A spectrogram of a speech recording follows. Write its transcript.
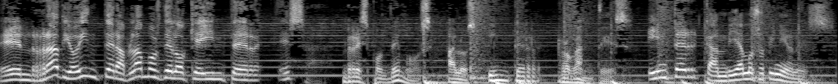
En Radio Inter hablamos de lo que interesa. Respondemos a los interrogantes. Intercambiamos opiniones.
